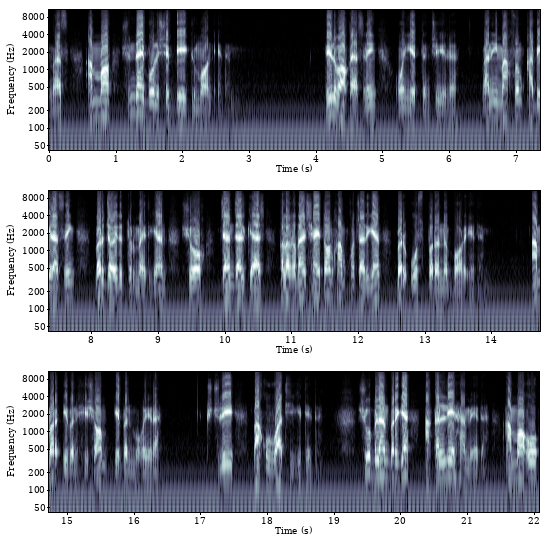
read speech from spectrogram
emas ammo shunday bo'lishi begumon edi. Fil voqeasining 17 yili. Bani mahsum qabilasining bir joyda turmaydigan sho'x janjalkash qilig'idan shayton ham qochadigan bir o'spirini bor edi. Amir ibn hishom ibn mug'ira kuchli baquvvat yigit edi. Shu bilan birga aqlli ham edi ammo u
